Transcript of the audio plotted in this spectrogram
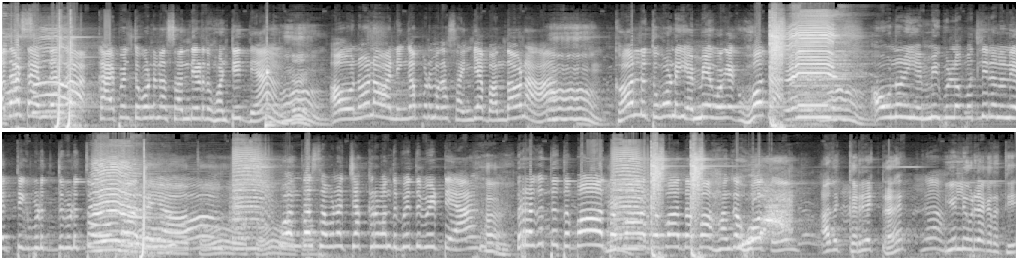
ಅದ ಟೈಮ್ದಾಗ ಕಾಯಿಪಲ್ಲೆ ತಗೊಂಡು ನಾ ಸಂಧಿ ಹಿಡಿದು ಹೊಂಟಿದ್ದೆ ಅವನು ನಾವ ನಿಂಗಪ್ಪನ ಮಗ ಸಂಗ್ಯಾ ಬಂದವನ? ಕಲ್ಲು ತಗೊಂಡು ಎಮ್ಮೆಗೆ ಹೋಗ್ಯಾಕ ಹೋದ. ಅವನು ಎಮ್ಮಿಗೆ ಬೀಳೋ ಬದ್ಲಿ ನನ್ನ ಎತ್ತಿಗೆ ಬಿಡ್ದು ಬಿಡುತ್ತ ಒಂದ ಸವನ ಚಕ್ರ ಒಂದು ಬಿದ್ದು ಬಿಟ್ಟೆ ರಗತ ದಬಾ ದಬಾ ದಬಾ ದಬಾ ಹಂಗ ಹೋತ. ಅದಕ್ಕೆ ಕರೆಕ್ಟ್ ಇಲ್ಲಿ ಉರಿ ಆಗತೈತಿ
